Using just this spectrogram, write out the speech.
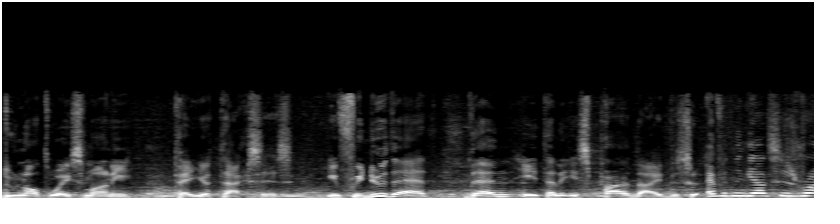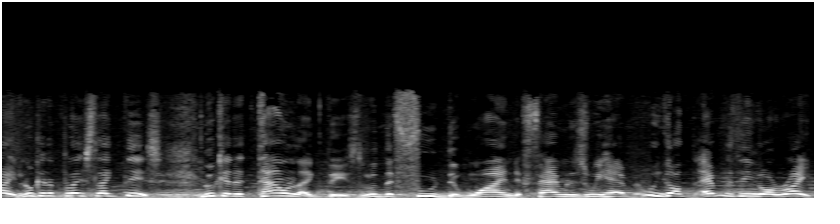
do not waste money, pay your taxes. If we do that, then Italy is paradise. So everything else is right. Look at a place like this. Look at a town like this. Look at the food, the wine, the families we have. We got everything all right.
